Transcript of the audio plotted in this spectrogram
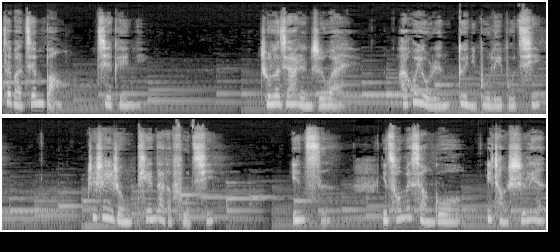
再把肩膀借给你。除了家人之外，还会有人对你不离不弃，这是一种天大的福气。因此，你从没想过一场失恋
